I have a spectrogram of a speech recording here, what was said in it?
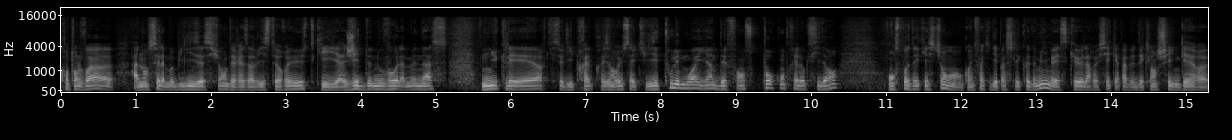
quand on le voit euh, annoncer la mobilisation des réservistes russes, qui agite de nouveau la menace nucléaire, qui se dit prêt, le président russe, à utiliser tous les moyens de défense pour contrer l'Occident. On se pose des questions, encore une fois, qui dépassent l'économie, mais est-ce que la Russie est capable de déclencher une guerre, euh,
